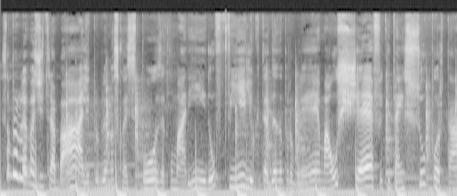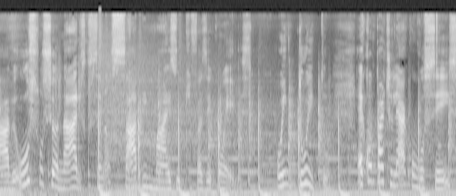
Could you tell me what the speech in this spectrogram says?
São problemas de trabalho, problemas com a esposa, com o marido, o filho que está dando problema, o chefe que está insuportável, os funcionários que você não sabe mais o que fazer com eles. O intuito é compartilhar com vocês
